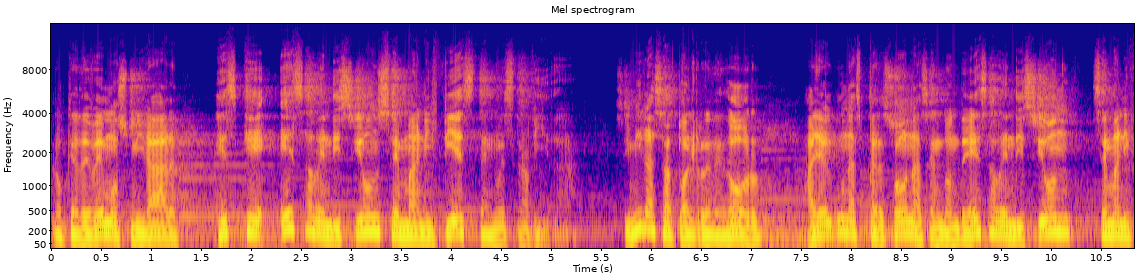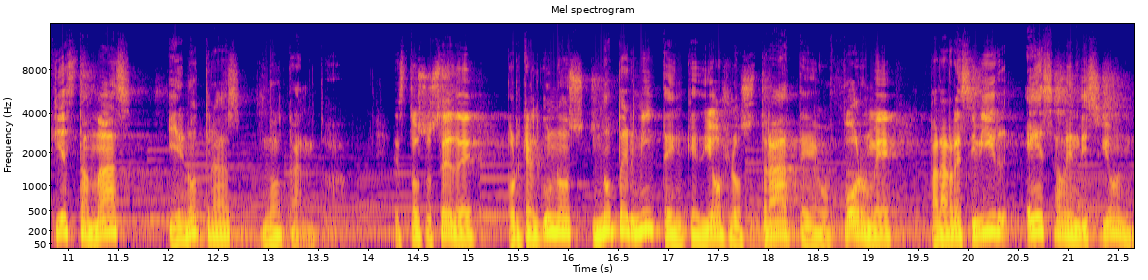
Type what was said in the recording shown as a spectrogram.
lo que debemos mirar es que esa bendición se manifieste en nuestra vida. Si miras a tu alrededor, hay algunas personas en donde esa bendición se manifiesta más y en otras no tanto. Esto sucede porque algunos no permiten que Dios los trate o forme para recibir esa bendición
